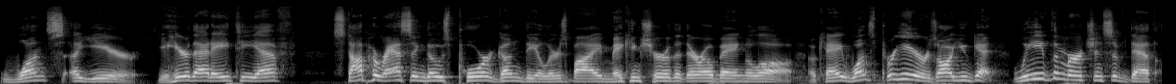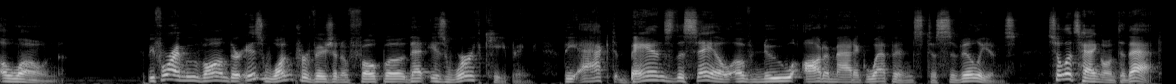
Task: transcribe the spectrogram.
once a year. You hear that, ATF? Stop harassing those poor gun dealers by making sure that they're obeying the law, okay? Once per year is all you get. Leave the merchants of death alone. Before I move on, there is one provision of FOPA that is worth keeping. The Act bans the sale of new automatic weapons to civilians. So let's hang on to that.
